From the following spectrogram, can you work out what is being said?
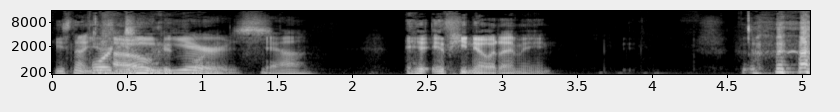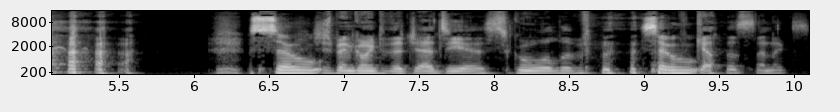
he's not 14. Oh, good point. years. Yeah. If you know what I mean. So She's been going to the Jadzia school of So- calisthenics.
